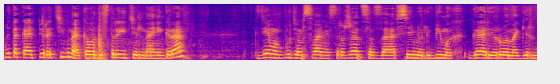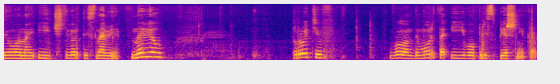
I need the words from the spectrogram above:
Это кооперативная колодостроительная игра, где мы будем с вами сражаться за всеми любимых Гарри, Рона, Гермиона и четвертый с нами Невил против Волан-де-Морта и его приспешников.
